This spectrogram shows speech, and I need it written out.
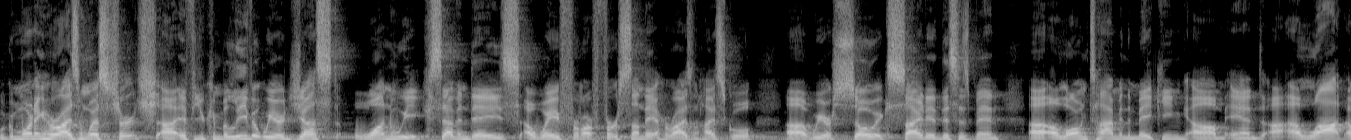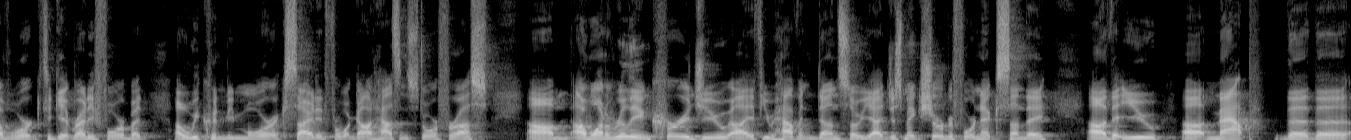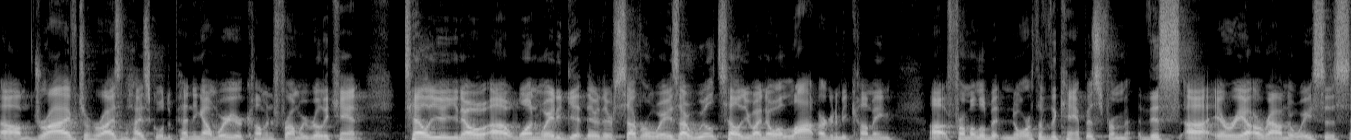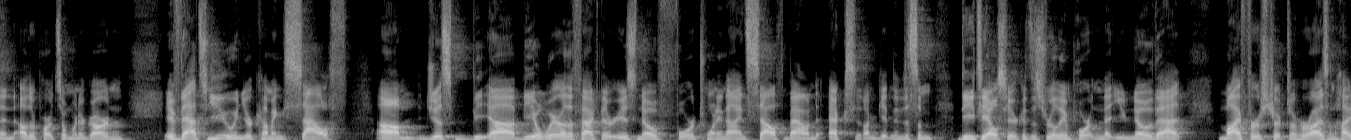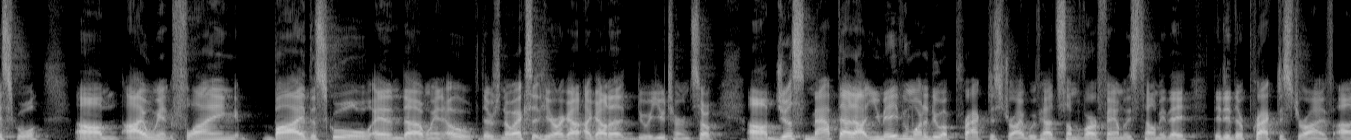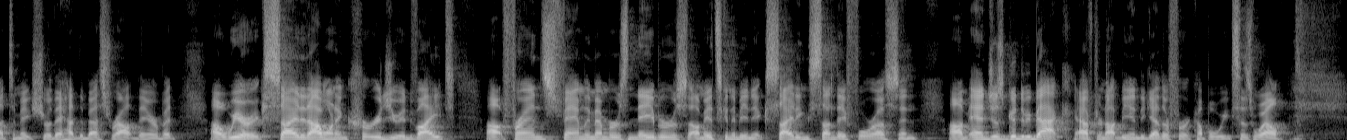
Well, good morning, Horizon West Church. Uh, if you can believe it, we are just one week, seven days away from our first Sunday at Horizon High School. Uh, we are so excited. This has been uh, a long time in the making um, and a, a, lot of work to get ready for, but uh, we couldn't be more excited for what God has in store for us. Um, I want to really encourage you, uh, if you haven't done so yet, just make sure before next Sunday uh, that you uh, map the, the um, drive to Horizon High School, depending on where you're coming from. We really can't tell you, you know, uh, one way to get there. There's several ways. I will tell you, I know a lot are going to be coming uh, from a little bit north of the campus, from this uh, area around Oasis and other parts of Winter Garden. If that's you and you're coming south, um, just be, uh, be aware of the fact there is no 429 southbound exit. I'm getting into some details here because it's really important that you know that my first trip to Horizon High School, um, I went flying by the school and uh, went, oh, there's no exit here. I got, I got to do a U-turn. So um, just map that out. You may even want to do a practice drive. We've had some of our families tell me they, they did their practice drive uh, to make sure they had the best route there. But uh, we are excited. I want to encourage you, invite uh, friends, family members, neighbors. Um, it's going to be an exciting Sunday for us, and um, and just good to be back after not being together for a couple weeks as well.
